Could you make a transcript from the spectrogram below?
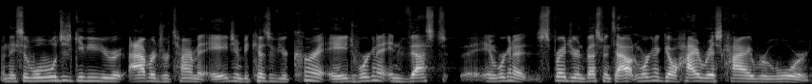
And they said, Well, we'll just give you your average retirement age. And because of your current age, we're going to invest and we're going to spread your investments out and we're going to go high risk, high reward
